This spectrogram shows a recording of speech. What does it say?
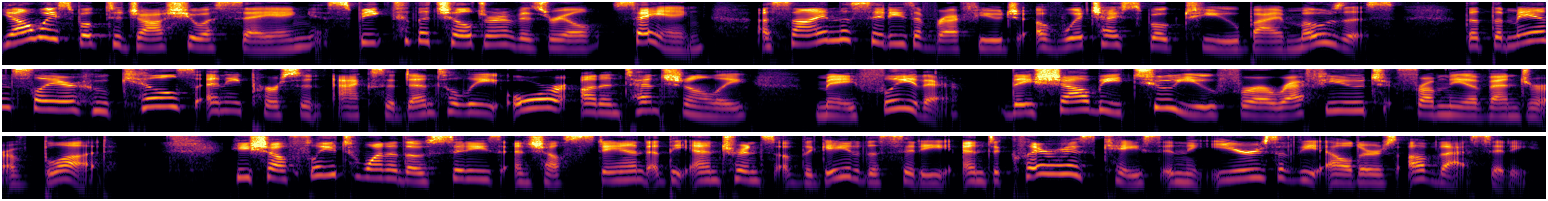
Yahweh spoke to Joshua, saying, Speak to the children of Israel, saying, Assign the cities of refuge of which I spoke to you by Moses, that the manslayer who kills any person accidentally or unintentionally may flee there. They shall be to you for a refuge from the avenger of blood. He shall flee to one of those cities and shall stand at the entrance of the gate of the city and declare his case in the ears of the elders of that city.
